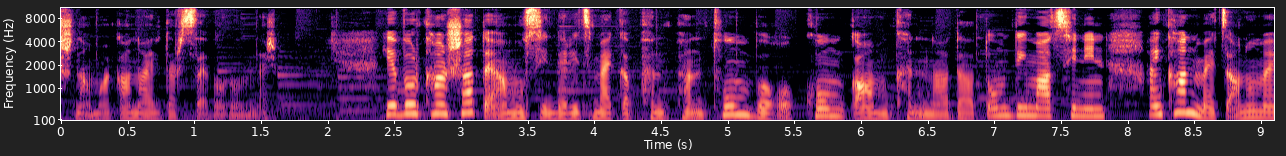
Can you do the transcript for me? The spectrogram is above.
թշնամական այլ դրսևորումներ։ Եվ որքան շատ է ամուսիններից մեկը փնփնթում, բողոքում կամ քննադատում դիմացինին, այնքան մեծանում է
